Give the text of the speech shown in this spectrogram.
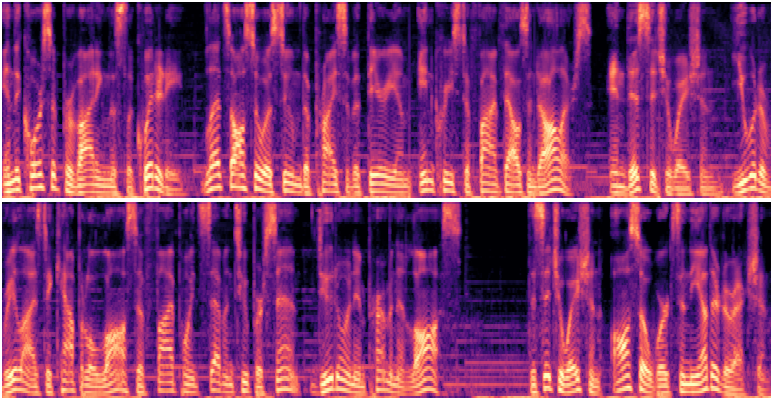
In the course of providing this liquidity, let's also assume the price of Ethereum increased to $5,000. In this situation, you would have realized a capital loss of 5.72% due to an impermanent loss. The situation also works in the other direction.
